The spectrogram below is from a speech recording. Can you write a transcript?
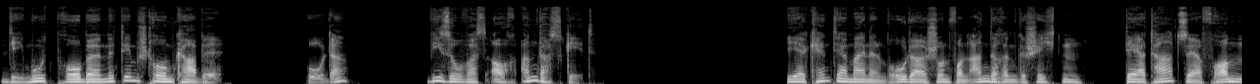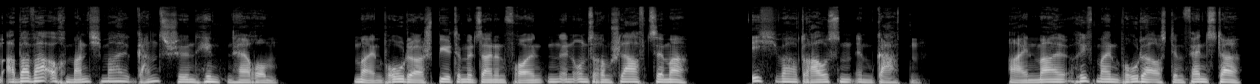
Die Mutprobe mit dem Stromkabel. Oder wie sowas auch anders geht. Ihr kennt ja meinen Bruder schon von anderen Geschichten. Der tat sehr fromm, aber war auch manchmal ganz schön hinten herum. Mein Bruder spielte mit seinen Freunden in unserem Schlafzimmer. Ich war draußen im Garten. Einmal rief mein Bruder aus dem Fenster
